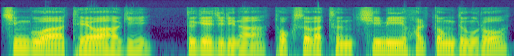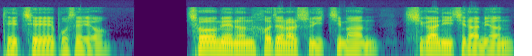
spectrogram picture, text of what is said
친구와 대화하기, 뜨개질이나 독서 같은 취미 활동 등으로 대체해 보세요. 처음에는 허전할 수 있지만 시간이 지나면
